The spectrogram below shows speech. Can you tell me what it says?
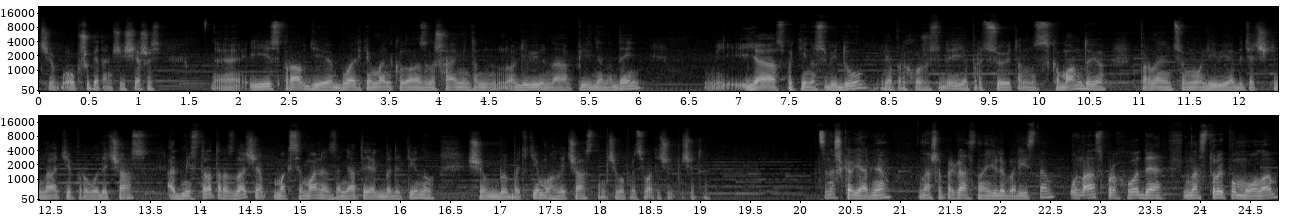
чи обшуки, там, чи ще щось. Е, і справді буває такий момент, коли вона залишає мені там Олівію на півдня на день. Я спокійно собі йду, я приходжу сюди, я працюю там з командою. Паралельно цьому Олівія в дитячій кімнаті проводить час. Адміністратора задача максимально зайняти якби дитину, щоб батьки могли час там чи попрацювати, чи відпочити. Це наша кав'ярня, наша прекрасна Юля Баріста. У нас проходить настрой помола.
